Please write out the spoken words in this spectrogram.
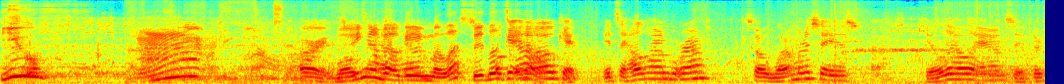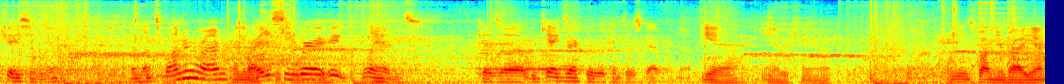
You. Alright, well... Speaking it's a about getting molested, let's okay, go. no, okay. It's a hellhound round, so what I'm gonna say is, kill the hellhounds if they're chasing you, and let's wander around, I know try to see where it lands. Because uh, we can't exactly look into this guy right now. Yeah, yeah, we can't. One them spawn nearby, yeah.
